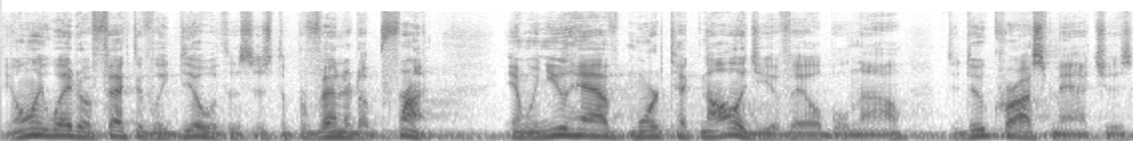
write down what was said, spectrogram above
The only way to effectively deal with this is to prevent it up front. And when you have more technology available now to do cross matches,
